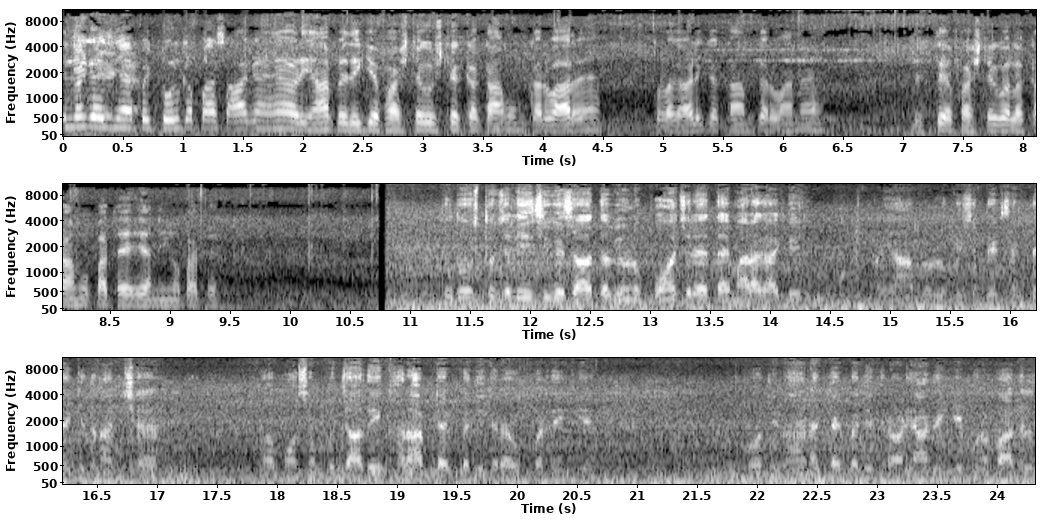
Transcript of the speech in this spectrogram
चलिए यहाँ पे टोल के पास आ गए हैं और यहाँ पे देखिए, फास्टैग उस्टैग का काम हम करवा रहे हैं। थोड़ा गाड़ी का काम करवाना है। देखते हैं, फास्टैग वाला काम हो पाता है या नहीं हो पाता है। दोस्तों चलिए इसी के साथ अभी हम लोग पहुँच रहे थे मारा घाटी। और यहाँ आप लोग लोकेशन देख सकते हैं कितना अच्छा है। और मौसम कुछ ज़्यादा ही ख़राब टाइप का दिख रहा है, ऊपर देखिए। बहुत ही भयानक टाइप का दिख रहा है। और यहाँ देखिए पूरा बादल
